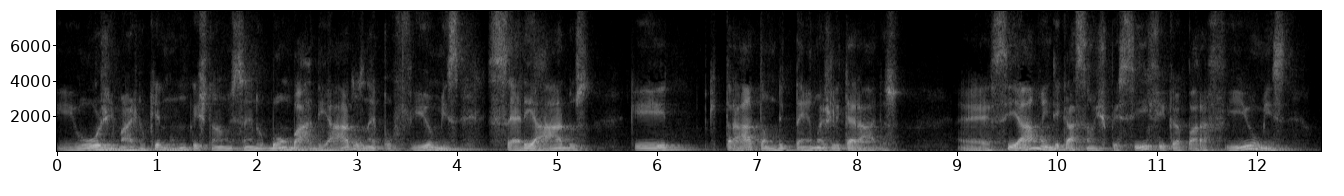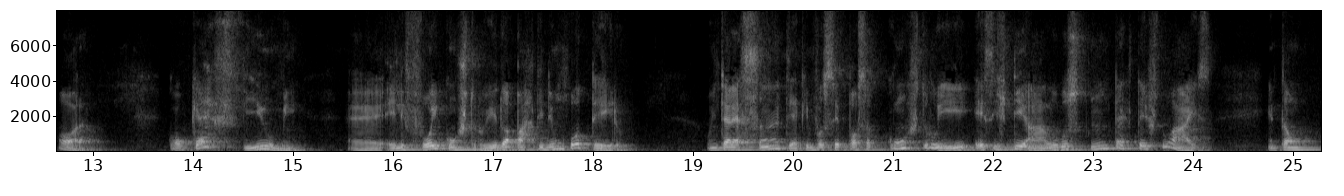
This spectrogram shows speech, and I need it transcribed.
e hoje, mais do que nunca, estamos sendo bombardeados né, por filmes, seriados que, que tratam de temas literários. É, se há uma indicação específica para filmes, ora, qualquer filme é, ele foi construído a partir de um roteiro. O interessante é que você possa construir esses diálogos intertextuais. Então,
